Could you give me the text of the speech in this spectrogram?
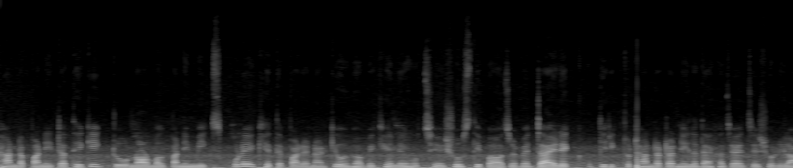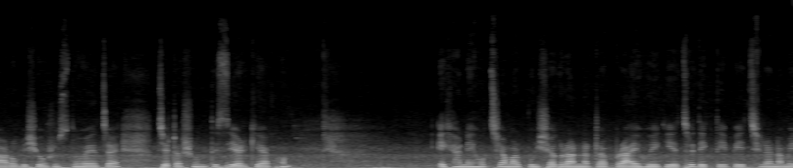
ঠান্ডা পানিটা থেকে একটু নর্মাল পানি মিক্স করে খেতে পারেন আর কি। ওইভাবে খেলে হচ্ছে স্বস্তি পাওয়া যাবে। ডাইরেক্ট অতিরিক্ত ঠান্ডাটা নিলে দেখা যায় যে শরীর আরও বেশি অসুস্থ হয়ে যায়, যেটা শুনতেছি আর কি এখন। এখানে হচ্ছে আমার পুঁইশাক রান্নাটা প্রায় হয়ে গিয়েছে, দেখতেই পেয়েছিলেন আমি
